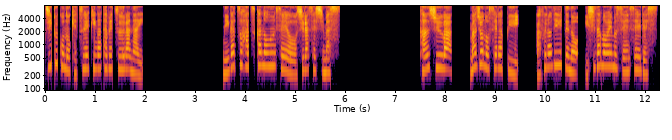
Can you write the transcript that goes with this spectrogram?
ジプコの血液が食べつ占い。2月20日の運勢をお知らせします。監修は、魔女のセラピー、アフロディーテの石田も M 先生です。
